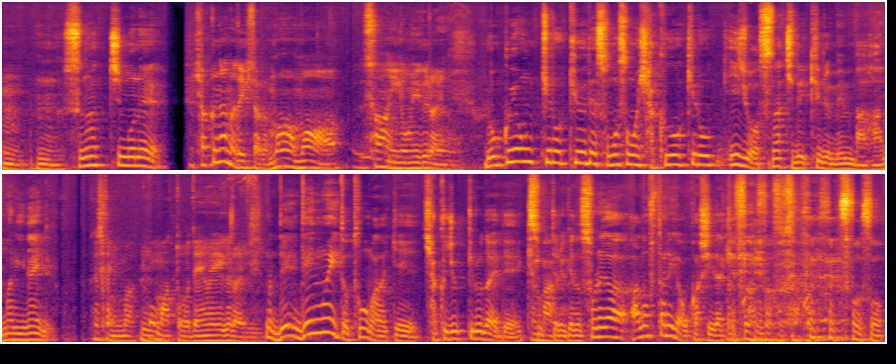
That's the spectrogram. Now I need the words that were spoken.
うん。うん、スナッチもね107できたらまあまあ3位4位ぐらいの。64キロ級でそもそも105キロ以上スナッチできるメンバーがあんまりいないのよ。確かにまあトーマとデンウェイぐらい、まあデンウェイとトーマだけ110キロ台で競ってるけど、それがあの二人がおかしいだけで。そうそうそうそう。そう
